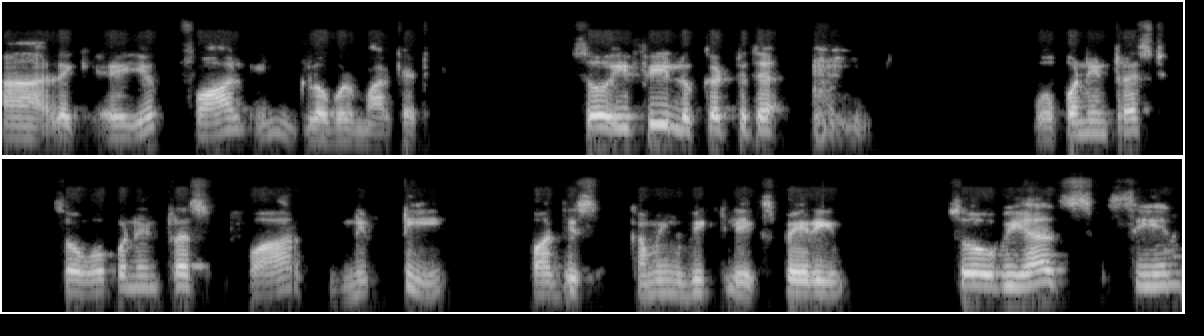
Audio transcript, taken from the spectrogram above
uh, like a, a fall in global market. So if we look at the open interest so open interest for nifty for this coming weekly expiry. So we have seen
